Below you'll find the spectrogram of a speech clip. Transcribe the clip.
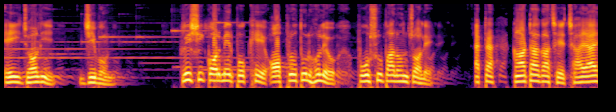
এই জলই জীবন। কৃষিকর্মের পক্ষে অপ্রতুল হলেও পশুপালন চলে। একটা কাঁটা গাছে ছায়ায়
